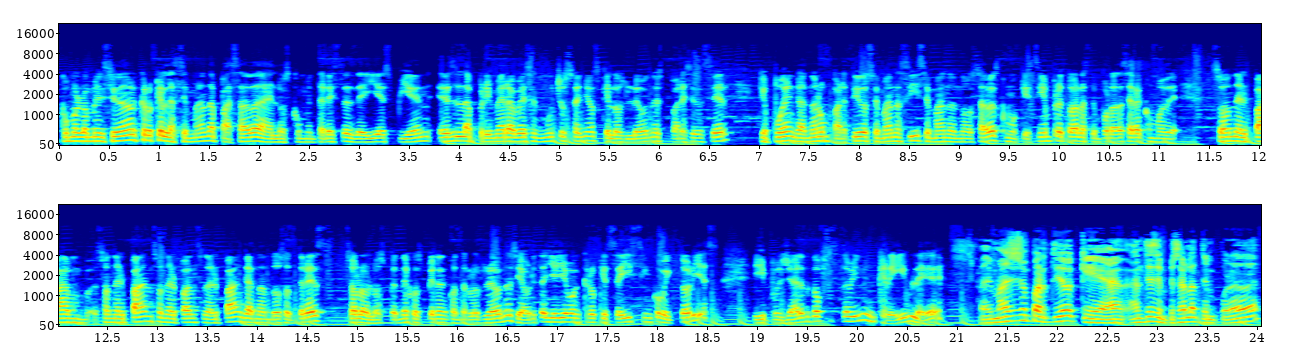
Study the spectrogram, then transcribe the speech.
como lo mencionaron creo que la semana pasada en los comentaristas de ESPN, es la primera vez en muchos años que los Leones parecen ser que pueden ganar un partido semana sí, semana no, ¿sabes? Como que siempre todas las temporadas era como de son el pan, son el pan, son el pan, son el pan, ganan dos o tres, solo los pendejos pierden contra los Leones y ahorita ya llevan creo que seis, cinco victorias y pues Jared Goff está viendo increíble, ¿eh? Además es un partido que antes de empezar la temporada,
